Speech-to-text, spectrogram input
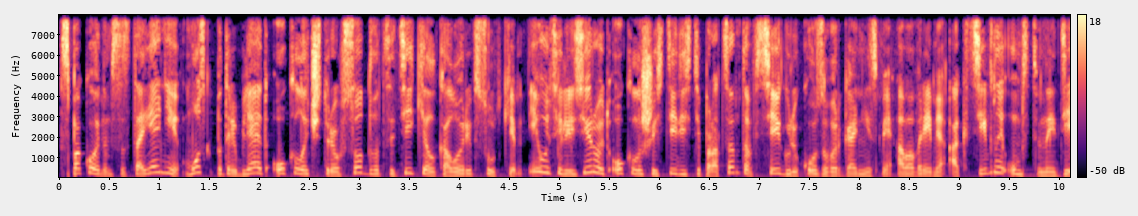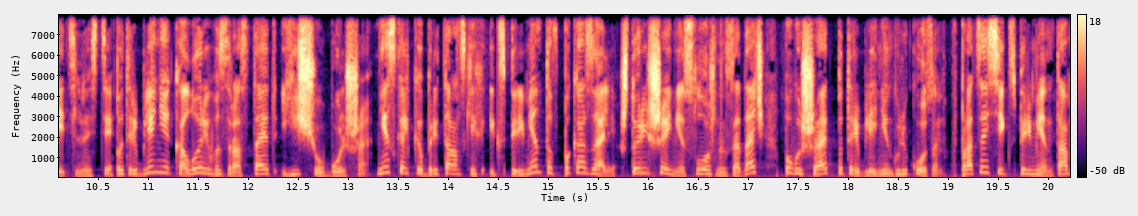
В спокойном состоянии мозг потребляет около 420 килокалорий в сутки и утилизирует около 60% всей глюкозы в организме, а во время активной умственной деятельности потребление калорий возрастает еще больше. Несколько британских экспериментов показали, что решение сложных задач повышает потребление глюкозы. В процессе эксперимента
